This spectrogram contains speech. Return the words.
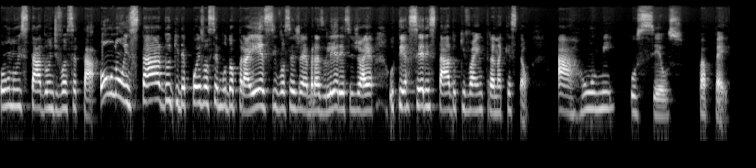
ou no estado onde você está? Ou num estado que depois você mudou para esse, você já é brasileiro, esse já é o terceiro estado que vai entrar na questão. Arrume os seus papéis.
